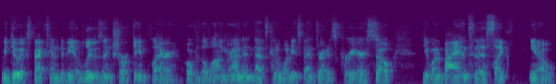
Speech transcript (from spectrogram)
we do expect him to be a losing short game player over the long run and that's kind of what he's been throughout his career. So you want to buy into this like you know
